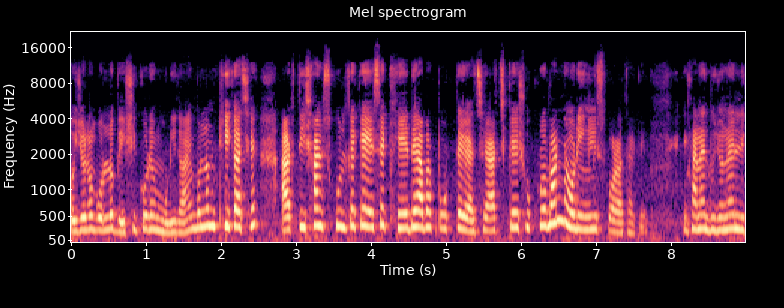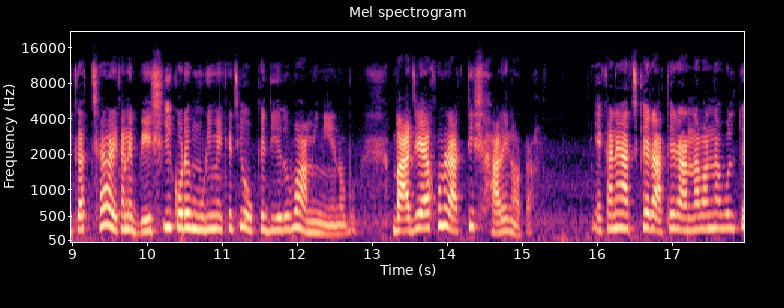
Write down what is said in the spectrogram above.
ওই জন্য বলল, বেশি করে মুড়ি দাও। আমি বললাম, ঠিক আছে। আর তিশান স্কুল থেকে এসে খেয়ে দিয়ে আবার পড়তে গেছে। আজকে শুক্রবার না ওর ইংলিশ পড়া থাকে। এখানে দুজনের লিকার চা, আর এখানে বেশি করে মুড়ি মেখেছি, ওকে দিয়ে দেবো, আমি নিয়ে নেব। বাজে এখন রাত্রি সাড়ে নটা। এখানে আজকে রাতে রান্না বান্না বলতে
